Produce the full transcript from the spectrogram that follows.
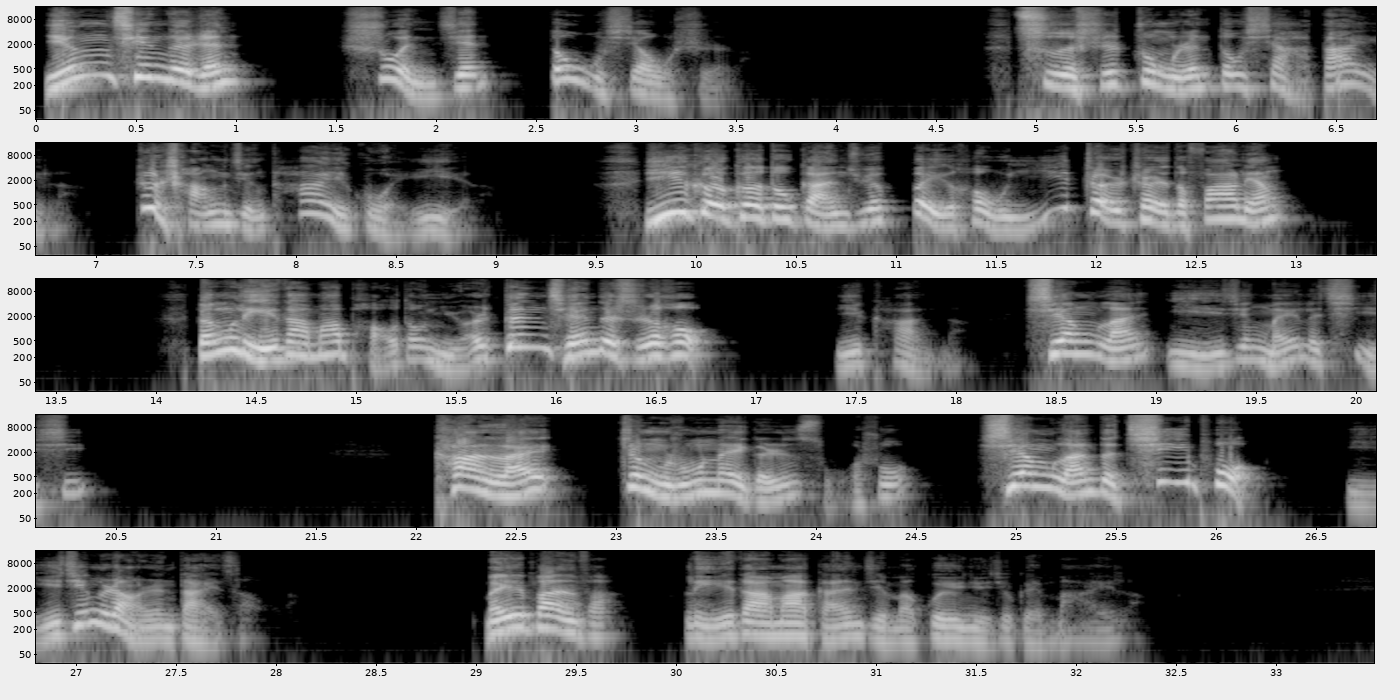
迎亲的人瞬间都消失了。此时，众人都吓呆了，这场景太诡异了，一个个都感觉背后一阵阵的发凉。等李大妈跑到女儿跟前的时候，一看呢，香兰已经没了气息。看来，正如那个人所说，香兰的七魄已经让人带走了。没办法，李大妈赶紧把闺女就给埋了。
